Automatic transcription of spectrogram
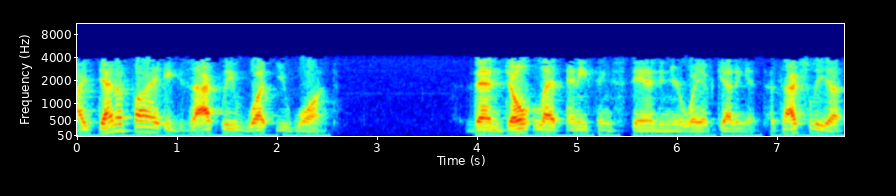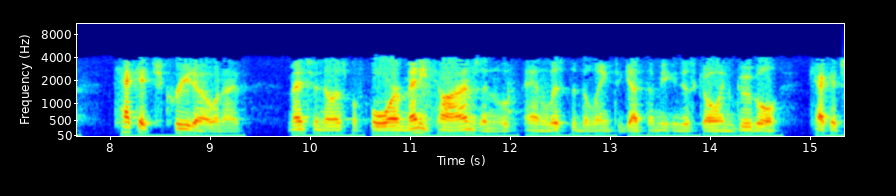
identify exactly what you want. Then don't let anything stand in your way of getting it. That's actually a Kekich credo, and I've mentioned those before many times and and listed the link to get them. You can just go and Google Kekich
